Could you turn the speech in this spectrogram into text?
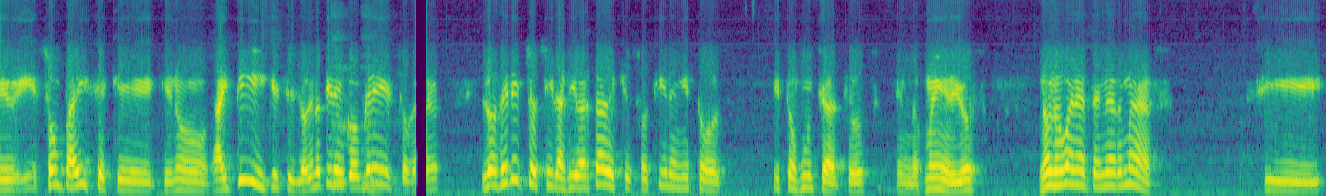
Eh, son países que, que, no, Haití, qué sé yo, que no tienen Congreso. Los derechos y las libertades que sostienen estos, estos muchachos en los medios no los van a tener más si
